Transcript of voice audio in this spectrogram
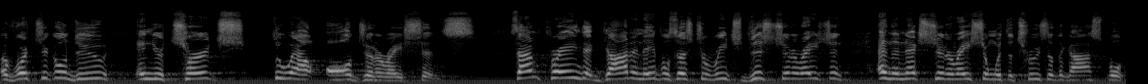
of what you're going to do in your church throughout all generations. So I'm praying that God enables us to reach this generation and the next generation with the truths of the gospel.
